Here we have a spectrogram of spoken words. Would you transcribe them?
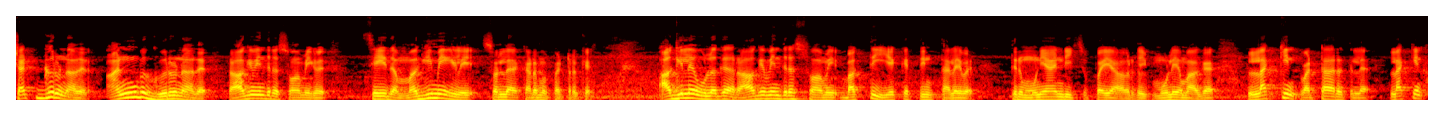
ஷட்குருநாதர் அன்பு குருநாதர் ராகவேந்திர சுவாமிகள் செய்த மகிமைகளை சொல்ல கடமைப்பட்டிருக்கேன் அகில உலக ராகவேந்திர சுவாமி பக்தி இயக்கத்தின் தலைவர் திரு முனியாண்டி சுப்பையா அவர்கள் மூலியமாக லக்கின் வட்டாரத்தில் லக்கின்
